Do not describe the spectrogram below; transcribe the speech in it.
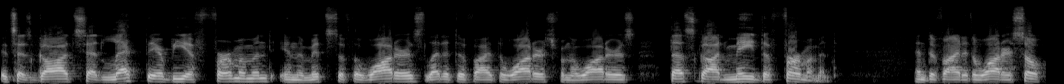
it says, God said, Let there be a firmament in the midst of the waters, let it divide the waters from the waters. Thus God made the firmament and divided the waters. So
